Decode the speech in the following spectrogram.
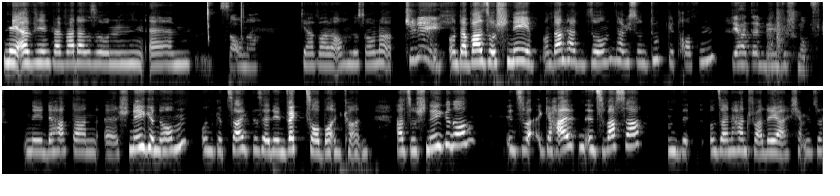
Nee, auf jeden Fall war da so ein, ähm, Sauna. ja, war da auch eine Sauna. Chillig. Und da war so Schnee. Und dann hat so, habe ich so einen Dude getroffen. Der hat dann den geschnupft. Nee, der hat dann äh, Schnee genommen und gezeigt, dass er den wegzaubern kann. Hat so Schnee genommen, ins, gehalten ins Wasser und, und seine Hand war leer. Ich habe mir so,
